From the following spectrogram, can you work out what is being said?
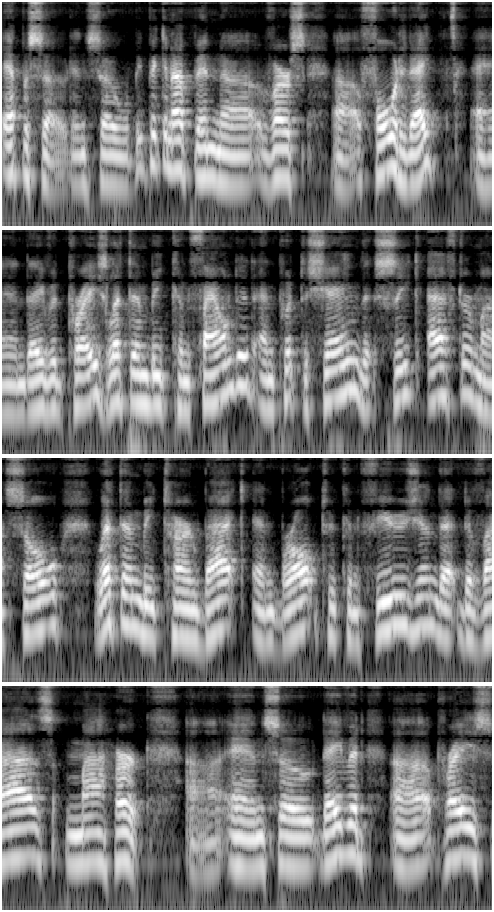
episode. And so we'll be picking up in uh, verse uh, 4 today. And David prays, Let them be confounded and put to shame that seek after my soul. Let them be turned back and brought to confusion that devise my hurt. Uh, and so David prays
